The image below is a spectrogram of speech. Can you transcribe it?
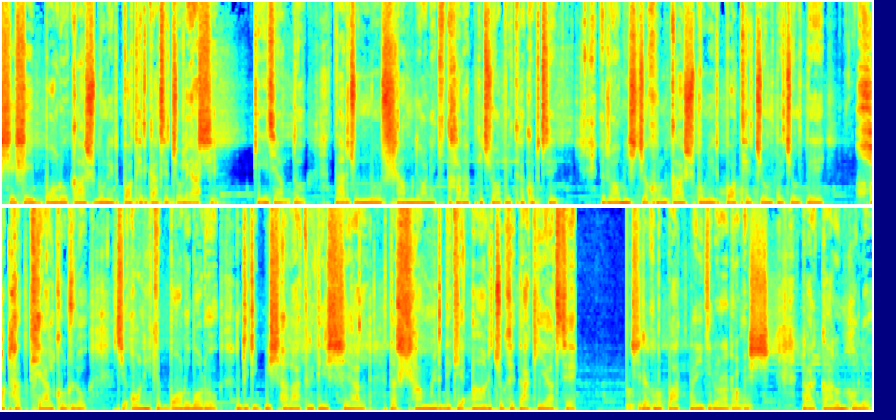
সে সেই বড় কাশবনের পথের কাছে চলে আসে। কে জানতো তার জন্য সামনে অনেক খারাপ কিছু অপেক্ষা করছে? রমেশ যখন কাশবনের পথে চলতে চলতে হঠাৎ খেয়াল করল যে অনেক বড় বড় দুটি বিশাল আকৃতির শেয়াল তার সামনের দিকে আর চোখে তাকিয়ে আছে। সেটার কোনো পাত্তাই দিল না রমেশ। তার কারণ হলো,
